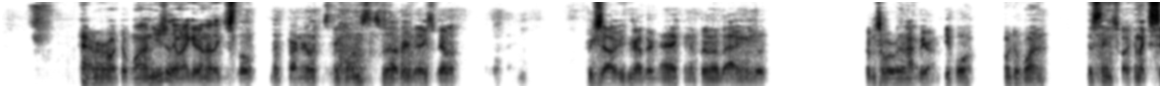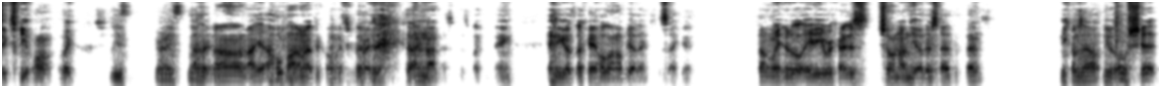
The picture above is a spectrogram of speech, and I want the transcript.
And I remember I went to one. Usually when I get in, they're like just little, the gardener looking snake ones. So they're not very big. So we have a little thing. Reaches out, you can grab their neck and then put them in a bag and we go put them somewhere where they're not going to be around people. I went to one. This thing's fucking like six feet long. Like, Jesus Christ. I was like, um, I, hold on, I'm gonna have to call my supervisor. I'm not messing with this fucking thing. And he goes, okay, hold on, I'll be out there in just a second. So I'm waiting for the lady. We're kind of just chilling on the other side of the fence. He comes out and he goes, oh shit.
